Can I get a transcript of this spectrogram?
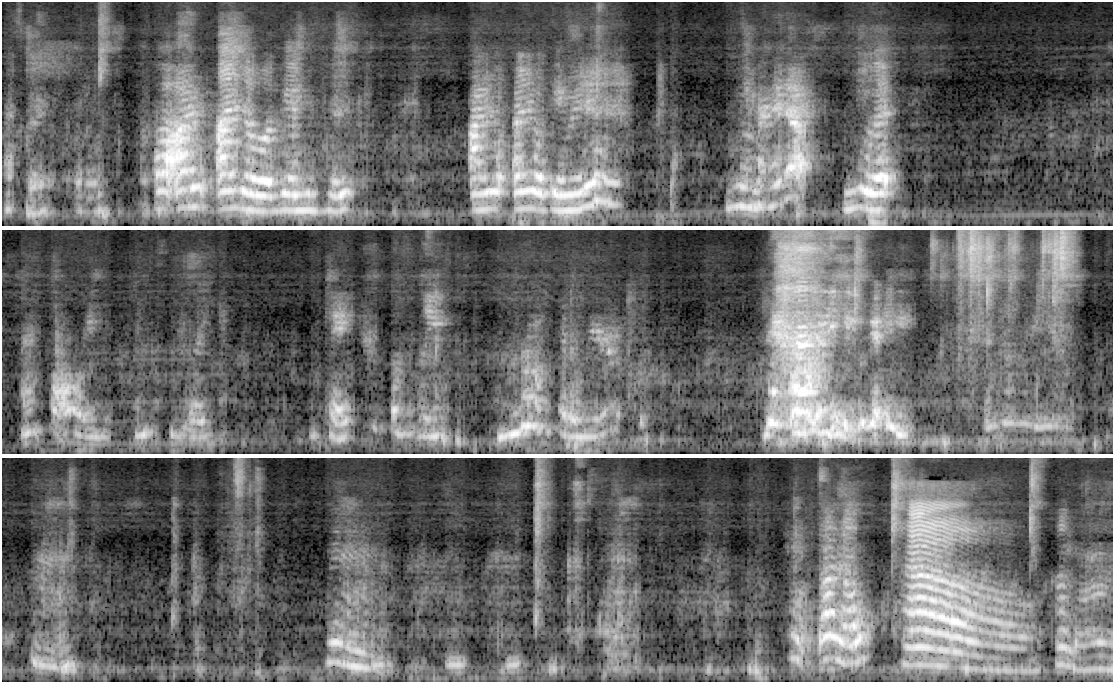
That's right. Uh, I I know what game it is. I know I know what game it is. Turn it up. Do it. I'm following. you. Like, okay, let's leave. No, I'm gonna weird. You wait? Hmm. Hmm. I know. How? Come on.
